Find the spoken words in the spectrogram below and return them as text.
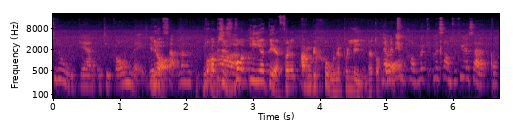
trogen och tycka om mig. Det är Ja. så här, men, Ja, precis. Vad är det för ambitioner på livet att Nej, men, ha? det är, men, men samtidigt är jag så här, att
